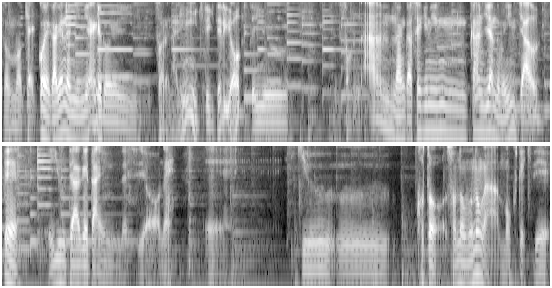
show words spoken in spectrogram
そのまあ、結構ええ加減な人間やけど、それなりに生きてきてるよっていう、そんな、なんか責任感じやんでもいいんちゃうって言うてあげたいんですよね。えー、生きることそのものが目的で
